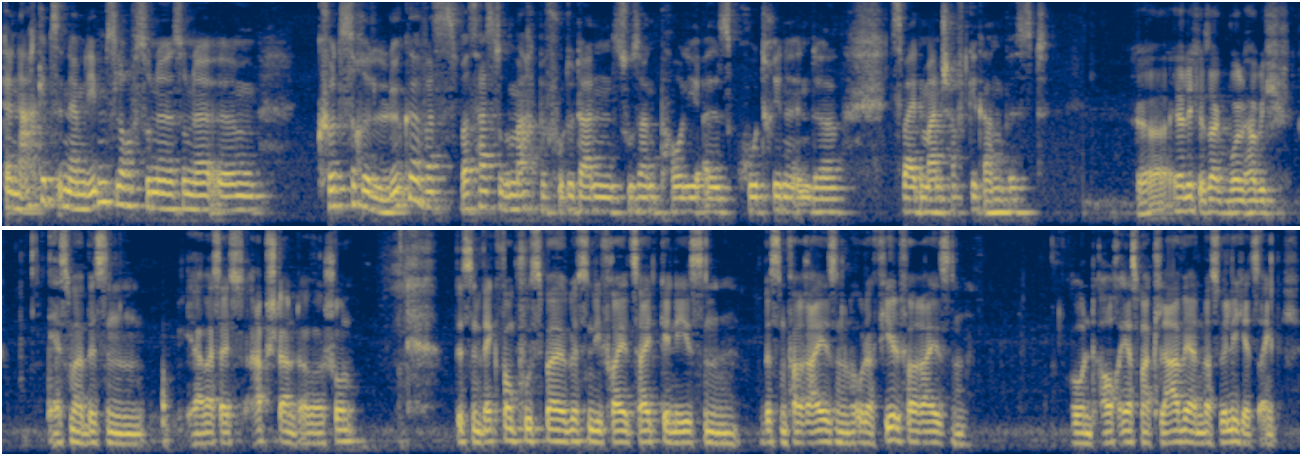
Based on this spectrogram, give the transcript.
Danach gibt es in deinem Lebenslauf so eine, so eine ähm, kürzere Lücke. Was, was hast du gemacht, bevor du dann zu St. Pauli als Co-Trainer in der zweiten Mannschaft gegangen bist? Ja, ehrlich gesagt, wohl habe ich erstmal ein bisschen, ja, was heißt Abstand, aber schon bisschen weg vom Fußball, bisschen die freie Zeit genießen, bisschen verreisen oder viel verreisen und auch erstmal klar werden, was will ich jetzt eigentlich.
